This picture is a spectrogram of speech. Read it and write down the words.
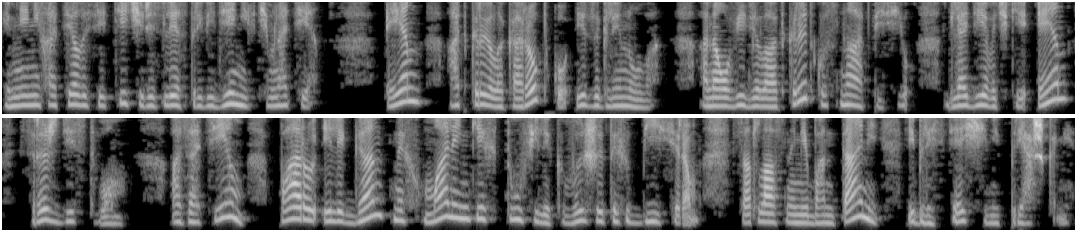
и мне не хотелось идти через лес привидений в темноте». Энн открыла коробку и заглянула. Она увидела открытку с надписью «Для девочки Энн с Рождеством» а затем пару элегантных маленьких туфелек, вышитых бисером, с атласными бантами и блестящими пряжками.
